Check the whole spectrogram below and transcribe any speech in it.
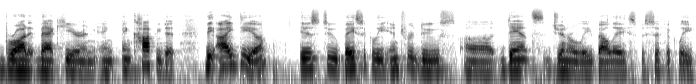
brought it back here and, and, and copied it. The idea is to basically introduce uh, dance generally, ballet specifically,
